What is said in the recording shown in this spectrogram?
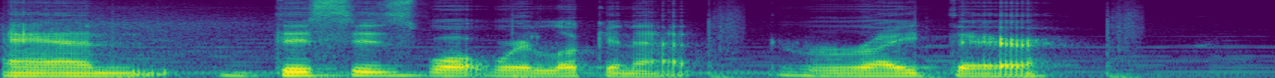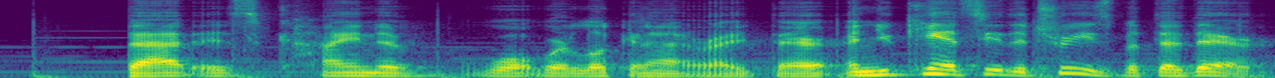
and this is what we're looking at right there. That is kind of what we're looking at right there, and you can't see the trees, but they're there.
